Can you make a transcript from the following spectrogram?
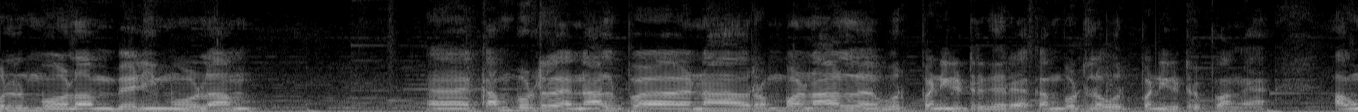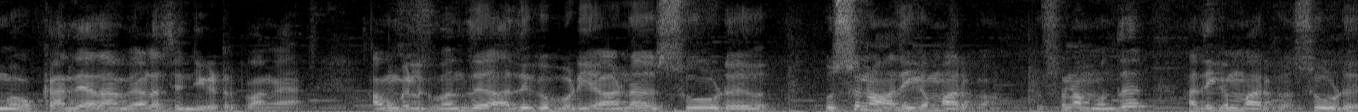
உள் மூலம் வெளி மூலம் கம்ப்யூட்டரில் நாள் இப்போ நான் ரொம்ப நாள் ஒர்க் பண்ணிக்கிட்டு இருக்கிற கம்ப்யூட்டரில் ஒர்க் பண்ணிக்கிட்டு இருப்பாங்க. அவங்க உட்காந்தே தான் வேலை செஞ்சுக்கிட்டு இருப்பாங்க. அவங்களுக்கு வந்து அதிகப்படியான சூடு உஷ்ணம் அதிகமாக இருக்கும். உஷ்ணம் வந்து அதிகமாக இருக்கும். சூடு.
